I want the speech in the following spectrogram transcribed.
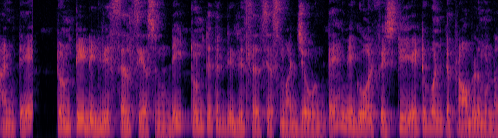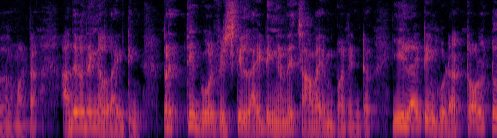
అంటే ట్వంటీ డిగ్రీ సెల్సియస్ నుండి ట్వంటీ త్రీ డిగ్రీ సెల్సియస్ మధ్య ఉంటే మీ గోల్డ్ ఫిష్కి ఎటువంటి ప్రాబ్లం ఉండదన్నమాట. అదేవిధంగా లైటింగ్ ప్రతి గోల్డ్ ఫిష్కి లైటింగ్ అనేది చాలా ఇంపార్టెంట్ ఈ లైటింగ్ కూడా ట్వెల్వ్ టు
